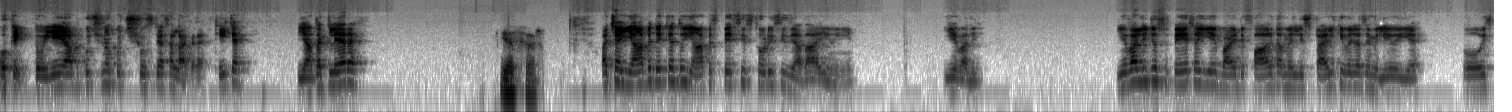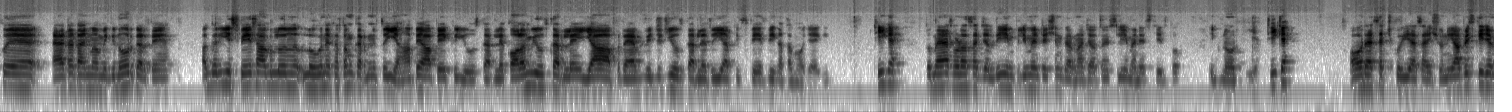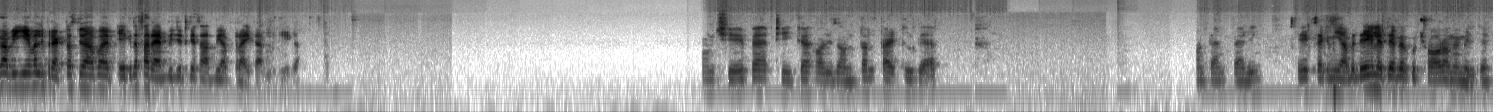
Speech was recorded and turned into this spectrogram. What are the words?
ओके okay, तो ये अब कुछ ना कुछ उस जैसा लग रहा है ठीक है? यहाँ तक क्लियर है? यस yes, सर अच्छा यहाँ पे देखें तो यहाँ पे स्पेसिस थोड़ी सी ज़्यादा आई हुई है। ये वाली। ये वाली जो स्पेस है ये बाय डिफ़ॉल्ट हमें लिस्ट स्टाइल की वजह से मिली हुई है। तो इसको एट अ टाइम हम इग्नोर करते हैं। अगर ये स्पेस आप लो, लोगों ने खत्म करनी तो यहाँ पे आप एक यूज़ कर ले कॉलम यूज़ कर लें या आप रैप विज़िट यूज़ कर ले तो ये आपकी स्पेस भी खत्म हो जाएगी। ठीक है? तो मैं थोड़ा सा जल्दी इम्प्लीमेंटेशन करना चाहता हूँ इसलिए मैंने इस चीज़ को इग्नोर किया। ठीक है? और ऐसा कोई ऐसा इशू नहीं। आप इसकी जगह भी ये वाली प्रैक्टिस जो है आप एक दफ़ा रैप विज़िट के साथ भी आप ट्राई कर लीजिएगा। शेप है, ठीक है horizontal title gap content padding एक सेकंड यहाँ पे देख लेते हैं अगर कुछ और हमें मिल जाए।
